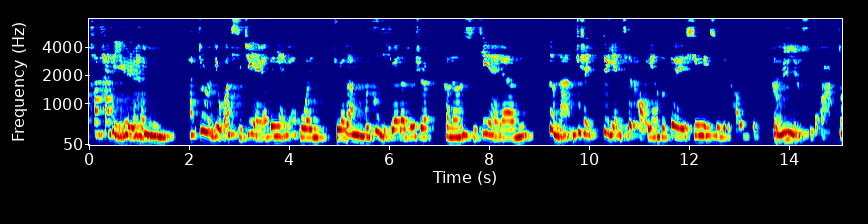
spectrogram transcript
憨憨的一个人，嗯，就是有关喜剧演员跟演员，我觉得我自己觉得就是可能喜剧演员。更难，就是对演技的考验和对心理素质的考验更。他容易演浮夸。对。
